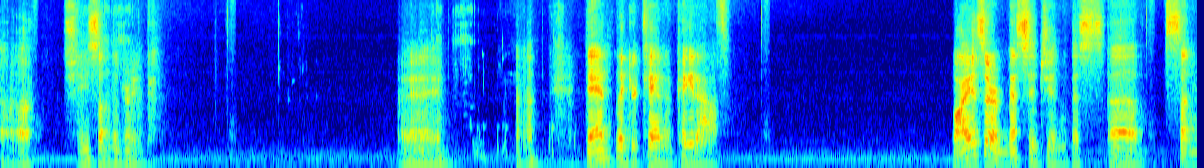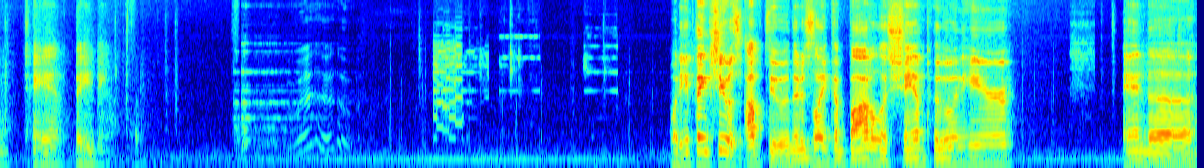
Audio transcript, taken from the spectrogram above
Uh, she needs something to drink. Hey. Dad liquor cabinet paid off. Why is there a message in this uh suntan bathing? What do you think she was up to? There's like a bottle of shampoo in here, and a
